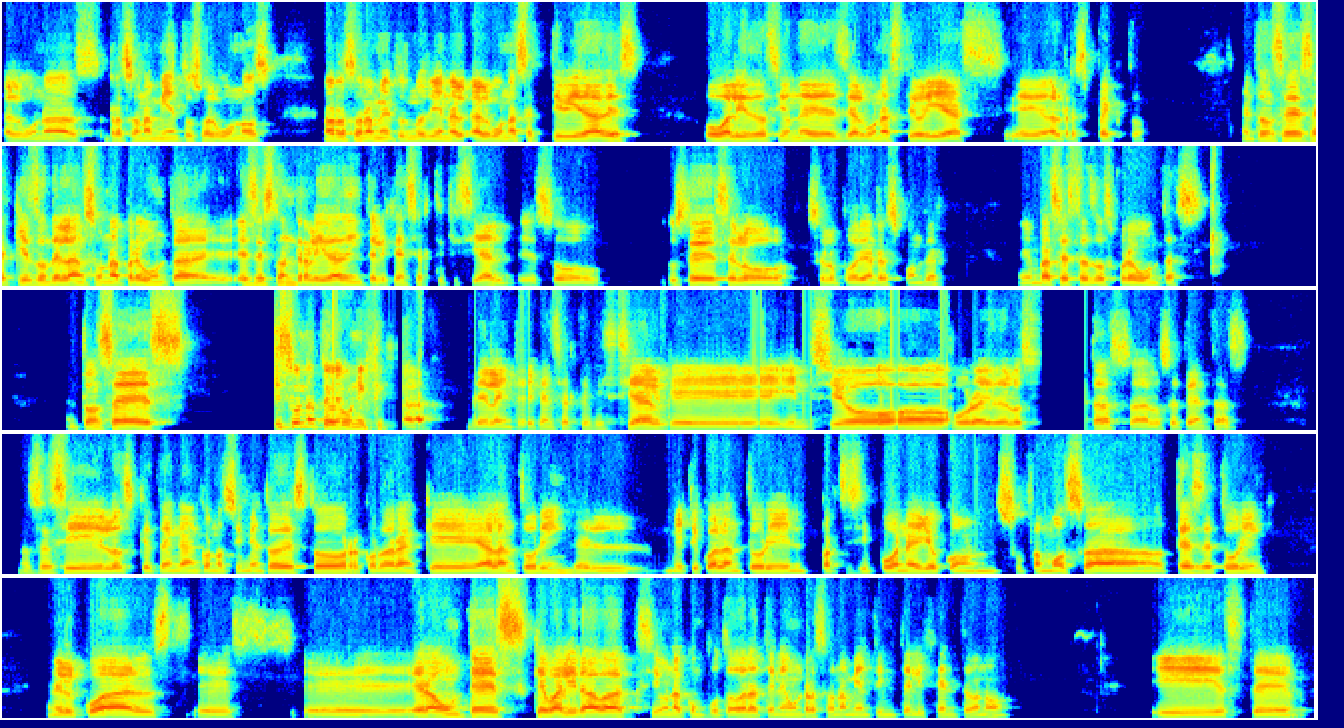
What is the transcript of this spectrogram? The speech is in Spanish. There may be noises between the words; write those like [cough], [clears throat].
algunos razonamientos o algunos, no razonamientos, más bien algunas actividades o validaciones de algunas teorías eh, al respecto. Entonces, aquí es donde lanzo una pregunta. ¿Es esto en realidad inteligencia artificial? Eso ustedes se lo, se lo podrían responder en base a estas dos preguntas. Entonces, es una teoría unificada de la inteligencia artificial que inició por ahí de los 70 a los 70 no sé si los que tengan conocimiento de esto recordarán que Alan Turing, el mítico Alan Turing, participó en ello con su famosa test de Turing, en el cual eh, era un test que validaba si una computadora tenía un razonamiento inteligente o no. Y este,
